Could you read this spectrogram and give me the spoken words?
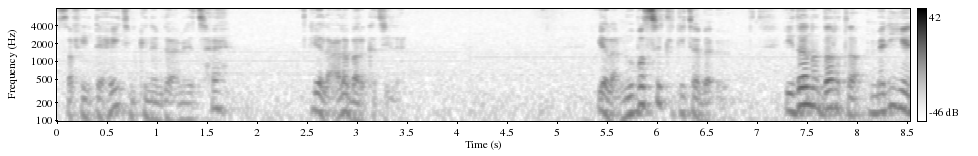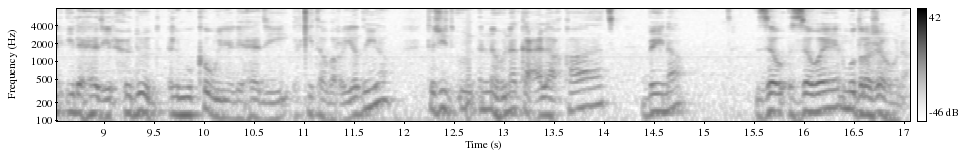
صافي انتهيت. يمكن نبدأ عملية تصحيح يلا على بركة الله. يلا نبسط الكتابة أو إذا نظرت مليا إلى هذه الحدود المكونة لهذه الكتابة الرياضية تجد أن هناك علاقات بين الزوايا المدرجة هنا.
